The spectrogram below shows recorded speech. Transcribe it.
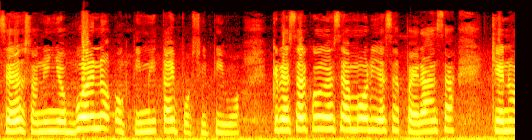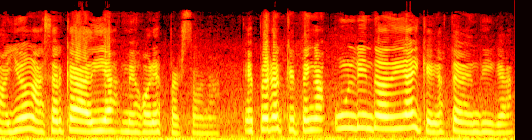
Ser esos niños buenos, optimistas y positivos. Crecer con ese amor y esa esperanza que nos ayudan a ser cada día mejores personas. Espero que tengan un lindo día y que Dios te bendiga.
